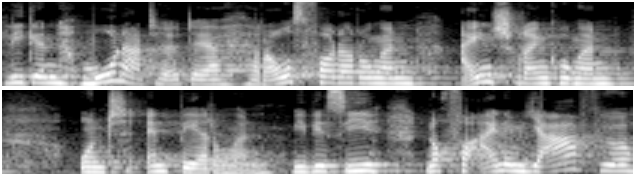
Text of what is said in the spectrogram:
liegen Monate der Herausforderungen, Einschränkungen und Entbehrungen, wie wir sie noch vor einem Jahr für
